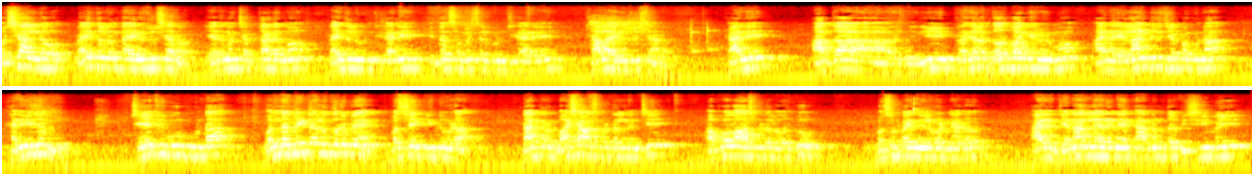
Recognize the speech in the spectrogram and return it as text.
వర్షాల్లో రైతులంతా ఎదురు చూశారు. ఏదైనా చెప్తాడేమో రైతుల గురించి కానీ ఇతర సమస్యల గురించి కానీ చాలా ఎదురు చూశారు. కానీ ఆ ఈ ప్రజల దౌర్భాగ్యమేమో ఆయన ఎలాంటిది చెప్పకుండా కనీసం చేతి ఊపకుండా వంద మీటర్ల దూరమే బస్సు ఎక్కింది కూడా. డాక్టర్ భాషా హాస్పిటల్ నుంచి అపోలో హాస్పిటల్ వరకు బస్సు పైన నిలబడినాడు. ఆయన జనాలు లేరనే కారణంతో విసిగిపోయి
